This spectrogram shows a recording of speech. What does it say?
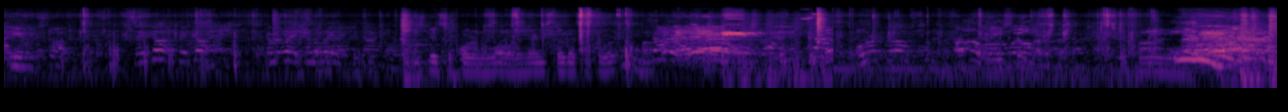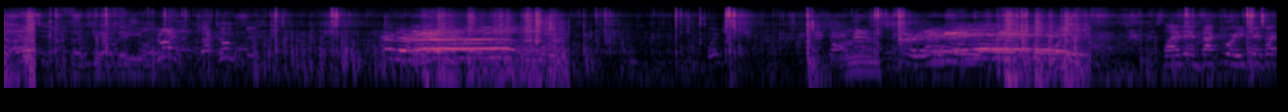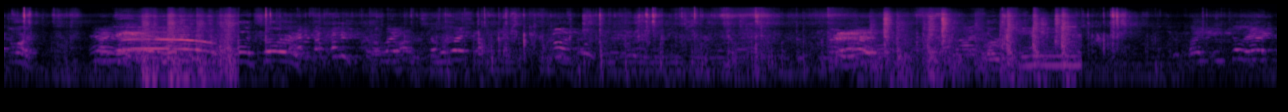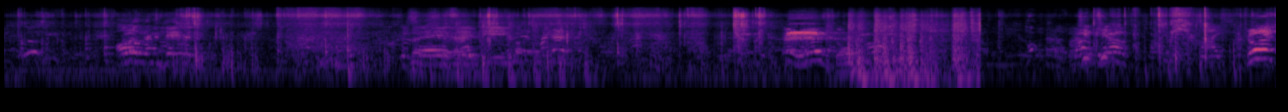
Pick up, pick up. Come away, come away. He's good support on the wall. He's still got support. Oh, he still got it back. Fine. Because, yeah, they. Uh, Slide in, back door, EJ, back door. All over him, David. Good save. Good.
